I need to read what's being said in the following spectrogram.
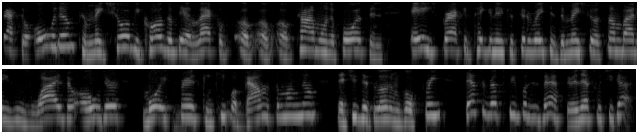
factor over them to make sure because of their lack of, of, of, of time on the force and age bracket taken into consideration to make sure somebody who's wiser, older, more experienced can keep a balance among them, that you just let them go free, that's a recipe for disaster, and that's what you got.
